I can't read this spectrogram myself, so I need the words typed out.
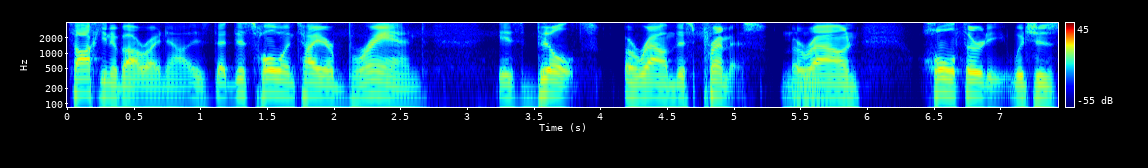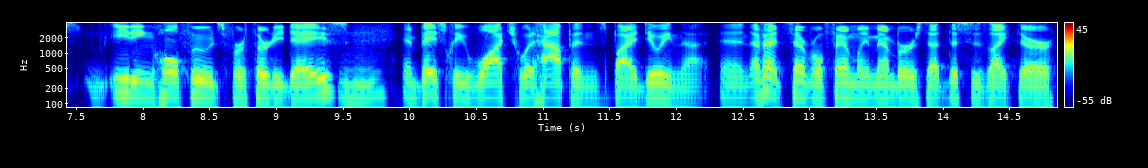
talking about right now is that this whole entire brand is built around this premise around whole 30 which is eating whole foods for 30 days and basically watch what happens by doing that. And i've had several family members that this is like their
